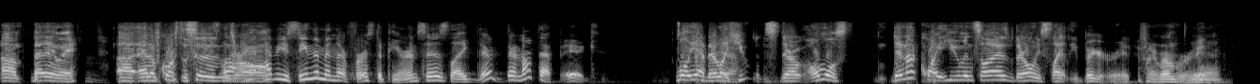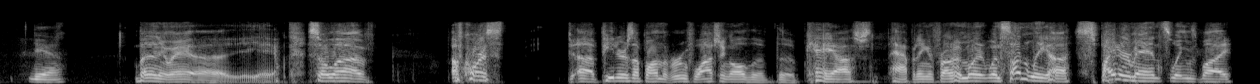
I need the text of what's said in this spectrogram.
Um, but anyway, uh, and of course the citizens Well, are all have you seen them in their first appearances? Like they're they're not that big. well, yeah, they're like Yeah. humans. They're almost they're not quite human size, but they're only slightly bigger, right? If I remember right. Yeah. Yeah. But anyway, uh, yeah, yeah. So, uh, of course, uh, Peter's up on the roof watching all the, the chaos happening in front of him when, when suddenly uh, Spider-Man swings by,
